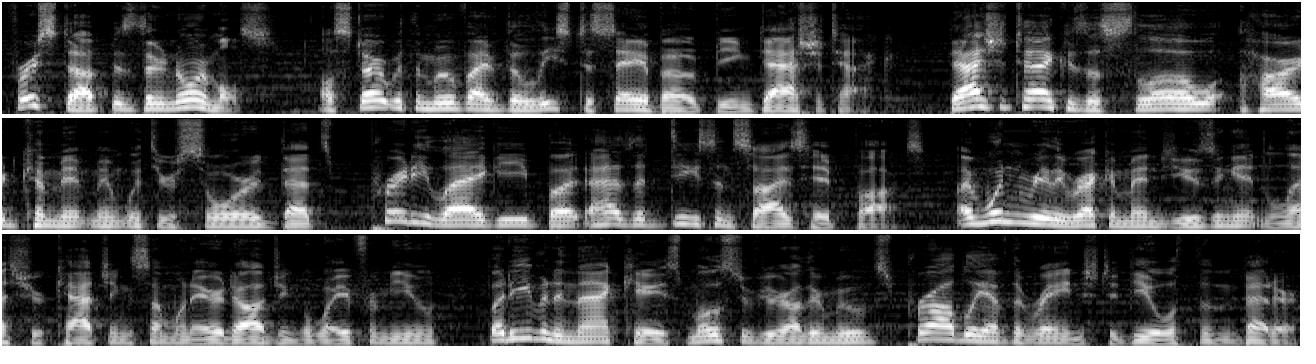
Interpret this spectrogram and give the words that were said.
First up is their normals. I'll start with the move I have the least to say about being dash attack. Dash attack is a slow, hard commitment with your sword that's pretty laggy, but has a decent sized hitbox. I wouldn't really recommend using it unless you're catching someone air dodging away from you, but even in that case, most of your other moves probably have the range to deal with them better.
